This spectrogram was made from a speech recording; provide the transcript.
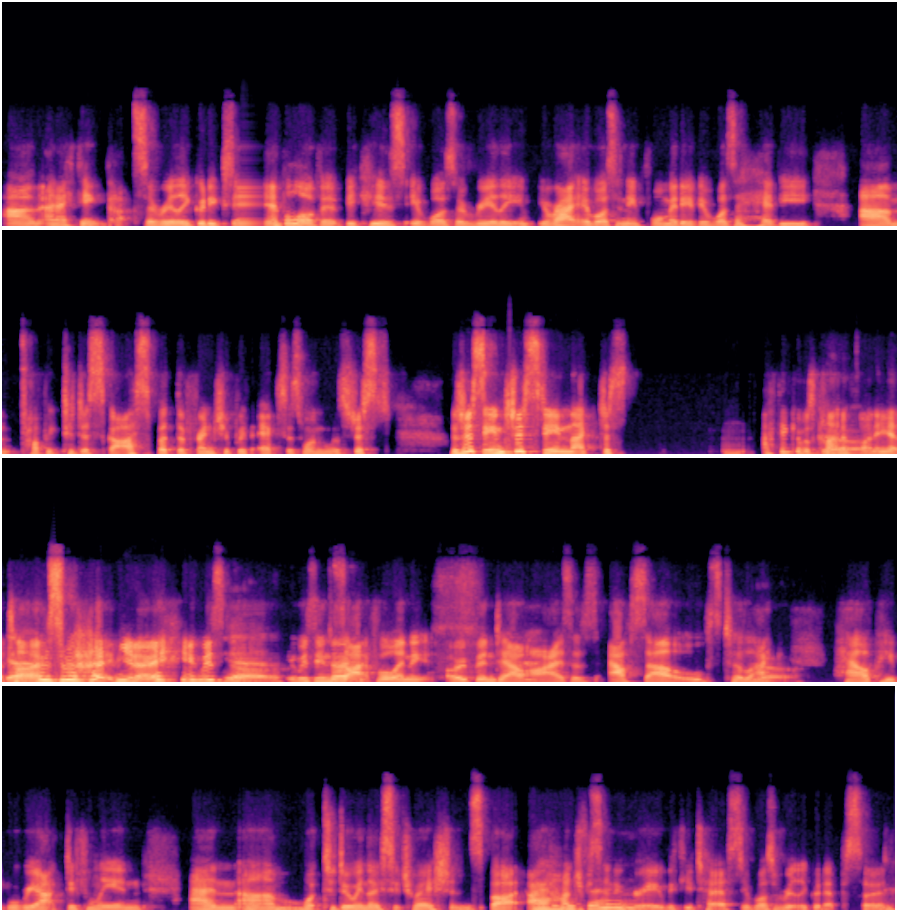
Um, and I think that's a really good example of it because it was a really, you're right, it wasn't informative, it was a heavy um, topic to discuss, but the friendship with exes one was just was just interesting. Like just I think it was kind of funny at Yeah. times, but you know, it was yeah it was insightful and it opened our eyes as ourselves to like yeah. how people react differently and and um, what to do in those situations. But I 100% 100%. agree with your test. It was a really good episode.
